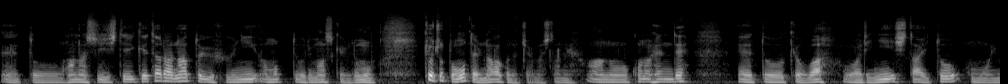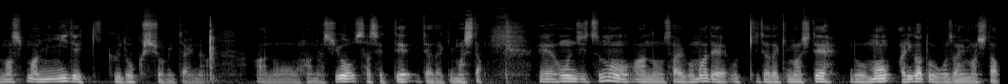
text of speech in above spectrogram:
えーと、お話ししていけたらなというふうに思っておりますけれども今日ちょっと思ったより長くなっちゃいましたね。あのこの辺で、えーと今日は終わりにしたいと思います。まあ、耳で聞く読書みたいなあのお話をさせていただきました、えー、本日もあの最後までお聞きいただきましてどうもありがとうございました。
